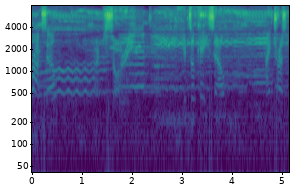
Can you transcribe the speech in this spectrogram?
What's wrong, Cell? I'm sorry. It's okay, Cell. I trust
